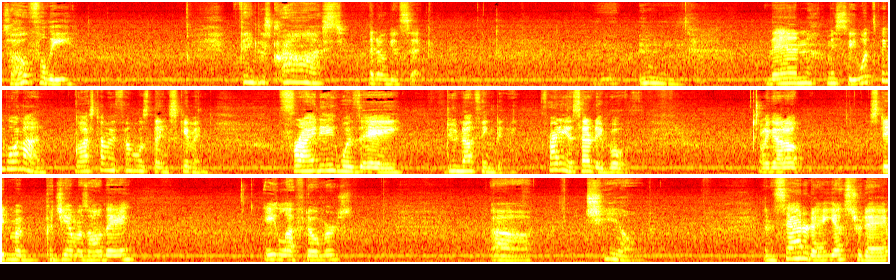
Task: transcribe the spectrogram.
So hopefully, fingers crossed, I don't get sick. then, let me see, what's been going on? Last time I filmed was Thanksgiving. Friday was a do nothing day. Friday and Saturday both. I got up, stayed in my pajamas all day, ate leftovers, uh, chilled. And Saturday, yesterday,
